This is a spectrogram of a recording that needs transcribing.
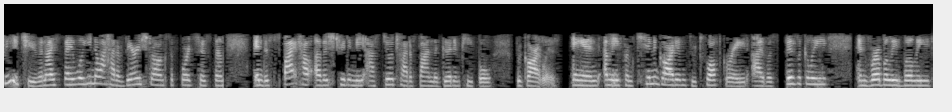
treated you. And I say, well, you know, I had a very strong support system. And despite how others treated me, I still try to find the good in people regardless. And I mean, from kindergarten through 12th grade, I was physically and verbally bullied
